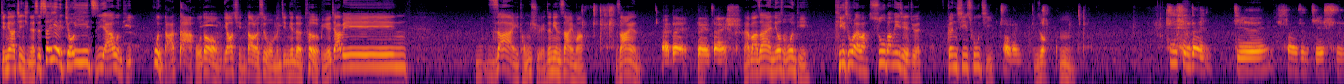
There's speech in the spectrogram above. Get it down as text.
今天要进行的是深夜九一直涯问题。问答大活动邀请到的是我们今天的特别嘉宾，Zion 同学，这念 Zion 吗？Zion，哎，对对，在来吧，Zion，你有什么问题提出来吧，书帮你解决。根息初级，OK，你说，嗯，就是现在接算是接事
